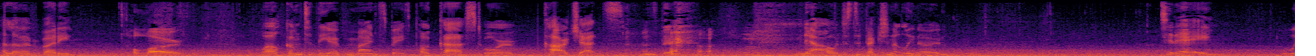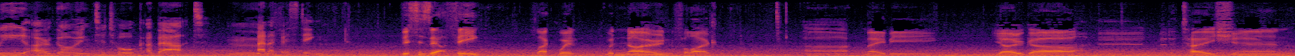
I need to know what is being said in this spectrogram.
Hello, everybody. Hello. Welcome to the Open Mind Space podcast, or Car Chats, as they're now just affectionately known. Today, we are going to talk about manifesting. This is our thing. Like we're we're known for like uh, maybe yoga and meditation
